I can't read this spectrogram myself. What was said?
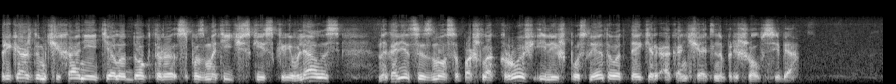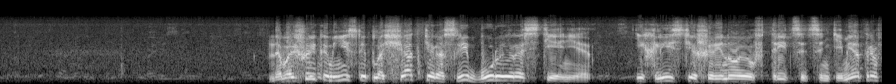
При каждом чихании тело доктора спазматически искривлялось, наконец из носа пошла кровь, и лишь после этого Текер окончательно пришел в себя. На большой каменистой площадке росли бурые растения. Их листья шириною в 30 сантиметров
